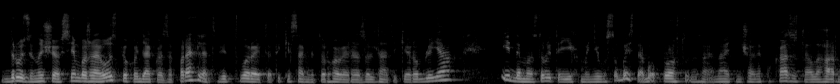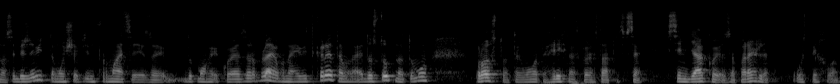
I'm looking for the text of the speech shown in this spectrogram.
Друзі, ну що, всім бажаю успіху, дякую за перегляд. Відтворюйте такі самі торгові результати, які роблю я, і демонструйте їх мені в особисто, або просто не знаю, навіть нічого не показуйте, але гарно собі живіть, тому що інформація, за допомогою якої я заробляю, вона є відкрита, вона є доступна, тому просто так мовити, гріх не скористатись. Все. Всім дякую за перегляд, успіху вам.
